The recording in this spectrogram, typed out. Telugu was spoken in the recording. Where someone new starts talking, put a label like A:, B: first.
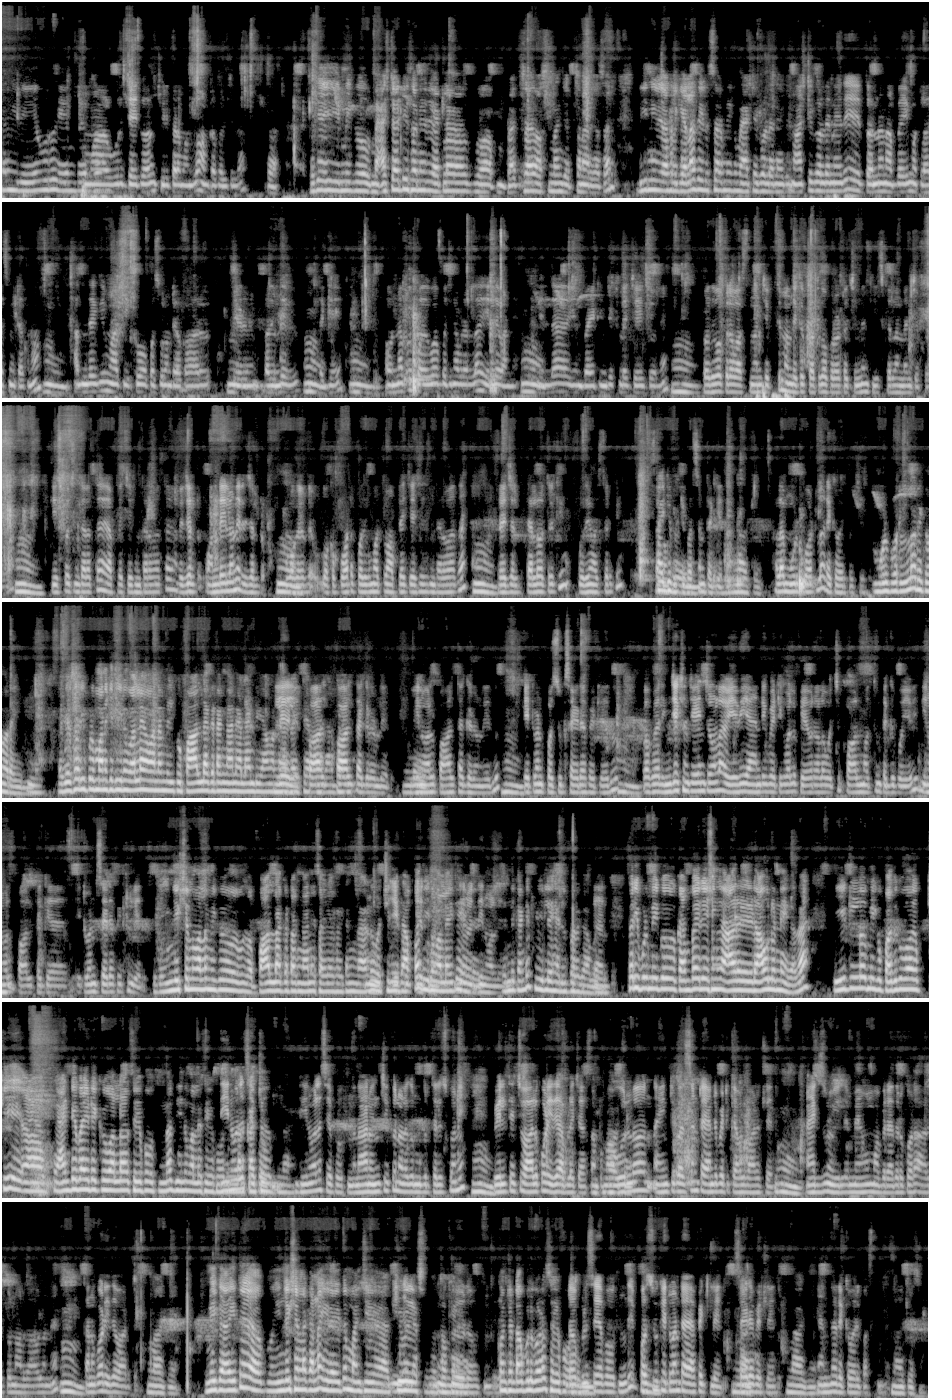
A: సార్ మీది ఏ ఊరు ఏం పేరు?
B: మా ఊరు చైతవారం చిడికర మండలం అనకాపల్లి జిల్లా.
A: ఓకే ఈ మీకు మ్యాస్టాటిస్ అనేది ఎట్లా ప్రతిసారి వస్తుందని చెప్తున్నారు కదా సార్. దీన్ని అసలు ఎలా తెలుసు సార్ మీకు మ్యాస్టిగోల్డ్ అనేది?
B: మాస్టర్ గోల్డ్ అనేది తొన్న అబ్బాయి మా క్లాస్మేట్ అతను. అందరికి మాకు ఎక్కువ పశువులు ఉంటాయి. ఒక ఆరు ఏడు పది ఉండేవి
A: ఉమ్,
B: తగ్గాయి.
A: ఉమ్,
B: ఉన్నప్పుడు పదువ వచ్చినప్పుడల్లా వెళ్ళేవాడిని. వెళ్ళా బయట ఇంజక్షన్ చేయించుకొని పదువ పిల్ల వస్తుందని చెప్తే మన దగ్గర కొత్తగా ప్రోడక్ట్ వచ్చిందని తీసుకెళ్ళండి అని చెప్పారు తీసుకొచ్చిన తర్వాత అప్లై చేసిన తర్వాత రిజల్ట్ వన్లోనే రిజల్ట్ ఒక ఒక పూట పొదుగు మొత్తం అప్లై చేసేసిన తర్వాత రిజల్ట్ తెల్లవరికి ఉదయం వచ్చేసరికి. ఫిఫ్టీ పర్సెంట్ తగ్గింది
A: ఓకే.
B: అలా మూడు పూటలో రికవరీకి వచ్చింది
A: మూడు పూటల్లో రికవర్ అయ్యింది
B: ఉమ్.
A: ఓకే సార్ ఇప్పుడు మనకి దీని వల్ల ఏమన్నా మీకు పాలు తగ్గడం కానీ అలాంటివి ఏమన్నా.
B: పాలు తగ్గడం లేదు. దీనివల్ల పాలు తగ్గడం లేదు.
A: ఉమ్,
B: ఎటువంటి పశువుకి సైడ్ ఎఫెక్ట్ లేదు.
A: ఉమ్,
B: ఒకవేళ ఇంజెక్షన్ చేయించడం వల్ల ఏవి యాంటీబయాటిక్ వల్ల ఫీవర్ అలా వచ్చి పాలు మొత్తం తగ్గిపోయేవి. దీనివల్ల పాలు తగ్గే ఎటువంటి సైడ్ ఎఫెక్ట్ లేదు.
A: ఇంజెక్షన్ వల్ల మీకు పాలు తగ్గడం కానీ సైడ్ ఎఫెక్ట్ కానీ వచ్చింది తప్ప దీని. వల్ల అయితే
B: దీనివల్ల-
A: లేదు. ఎందుకంటే ప్యూర్లీ హెల్పర్ కాబట్టి. సార్ ఇప్పుడు మీకు కంపారిజేషన్ ఆరు ఏడు ఆవులు ఉన్నాయి కదా. వీటిల్లో మీకు పదుగుకి యాంటీబయాటిక్ వల్ల సేఫ్ అవుతుందా? దీని వల్ల సేఫ్
B: దీనివల్ల
A: అవుతుందా ఖర్చు అవుతుందా.
B: దీనివల్ల సేఫ్ అవుతుంది. నా నుంచి నలుగురు ముగ్గురు తెలుసుకొని వెళ్ళి తెచ్చి వాళ్ళు కూడా ఇదే అప్లై చేస్తాం మా. ఊర్లో నైన్టీ పర్సెంట్ యాంటీబయాటిక్ ఎవరు వాడట్లేదు. మాక్సిమం వీళ్ళే మేము మా బ్రదర్ కూడా ఆరుకు నాలుగు ఆవులు ఉన్నాయి. తను కూడా ఇదే వాడుతాం
A: ఓకే. మీకు అయితే ఇంజక్షన్ల కన్నా ఇదైతే మంచి కొంచెం డబ్బులు కూడా సేఫ్
B: డబ్బులు సేవ్ అవుతుంది. పశువుకి ఎటువంటి ఎఫెక్ట్ లేదు. సైడ్ ఎఫెక్ట్ లేదు. వెంటనే రికవరీకి వస్తుంది.
A: Okay sir.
